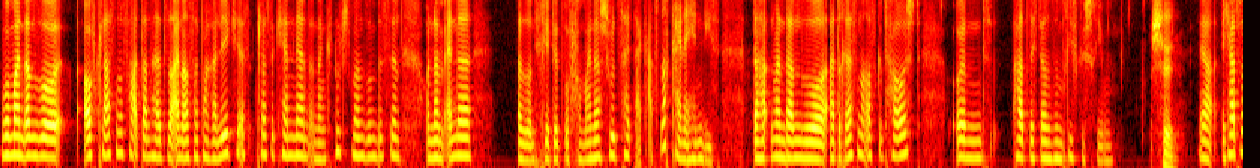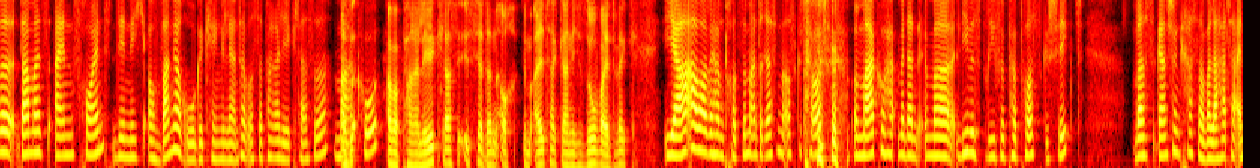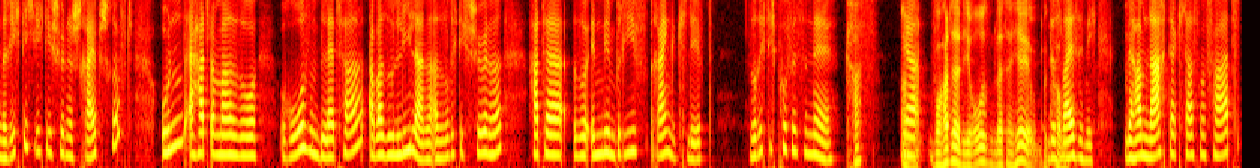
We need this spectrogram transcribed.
wo man dann so auf Klassenfahrt dann halt so einen aus der Parallelklasse kennenlernt und dann knutscht man so ein bisschen und am Ende also und ich rede jetzt so von meiner Schulzeit, da gab's noch keine Handys. Da hat man dann so Adressen ausgetauscht und hat sich dann so einen Brief geschrieben. Schön. Ja, ich hatte damals einen Freund, den ich auf Wangerooge kennengelernt habe aus der Parallelklasse, Marco. Also, aber Parallelklasse ist ja dann auch im Alltag gar nicht so weit weg. Ja, aber wir haben trotzdem Adressen ausgetauscht und Marco hat mir dann immer Liebesbriefe per Post geschickt, was ganz schön krass war, weil er hatte eine richtig, richtig schöne Schreibschrift und er hat immer so Rosenblätter, aber so lilane, also so richtig schöne, hat er so in den Brief reingeklebt. So richtig professionell. Krass. Und Ja. wo hat er die Rosenblätter herbekommen? Das weiß ich nicht. Wir haben nach der Klassenfahrt,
